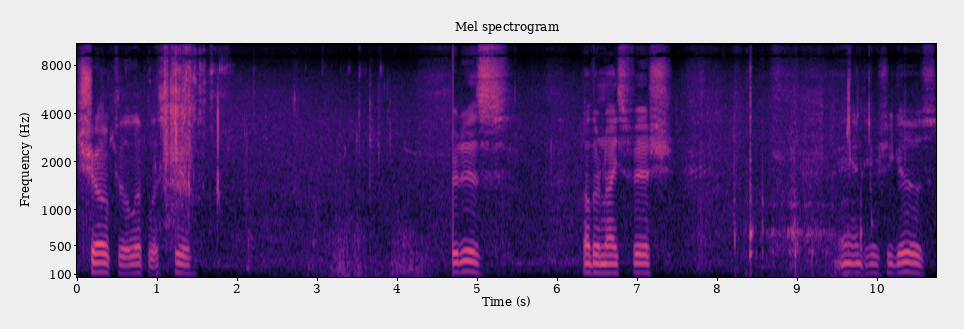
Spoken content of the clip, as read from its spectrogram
Choked the lipless too. There it is. Another nice fish. And here she goes.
